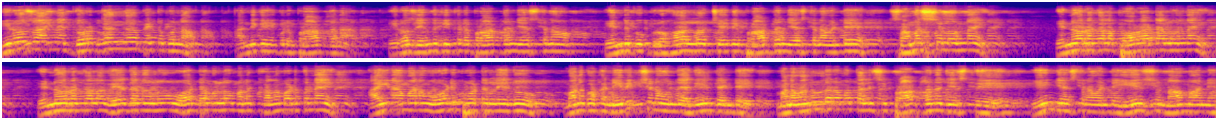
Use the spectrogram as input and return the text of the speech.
ఈరోజు ఆయన దుర్గంగా పెట్టుకున్నాం. అందుకే ఇప్పుడు ప్రార్థన. ఈరోజు ఎందుకు ఇక్కడ ప్రార్థన చేస్తున్నాం ఎందుకు గృహాల్లో చేరి ప్రార్థన చేస్తున్నాం అంటే సమస్యలు ఉన్నాయి. ఎన్నో రకాల పోరాటాలు ఉన్నాయి. ఎన్నో రకాల వేదనలు ఓటములు మనకు కనబడుతున్నాయి. అయినా మనం ఓడిపోవటం లేదు. మనకు ఒక నిరీక్షణ ఉంది. అదేంటంటే మనమందరము కలిసి ప్రార్థన చేస్తే ఏం చేస్తున్నామంటే ఏసు నామాన్ని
